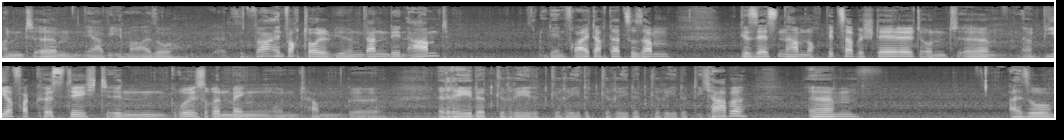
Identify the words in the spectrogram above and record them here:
und ähm, ja, wie immer, also war einfach toll. Wir haben dann den Abend, den Freitag da zusammen gesessen, haben noch Pizza bestellt und äh, Bier verköstigt in größeren Mengen und haben geredet, geredet, geredet, geredet, geredet. Ich habe ähm, also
